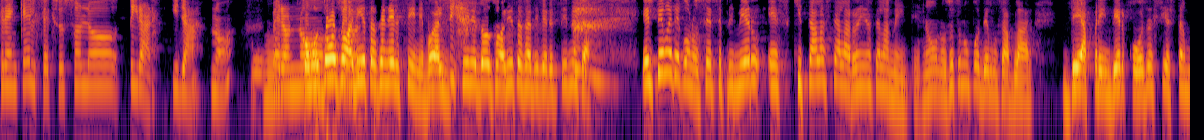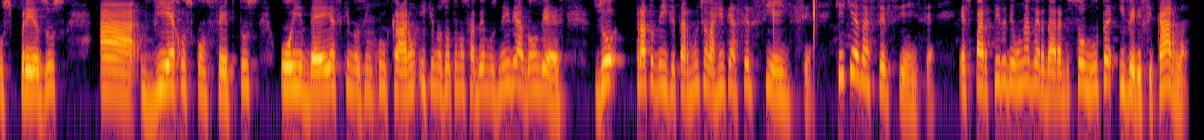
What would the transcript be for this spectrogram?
creen que el sexo es solo tirar y ya, ¿no? Pero no. Como dos pero... horitas en el cine. Voy al sí. cine dos horitas a divertirme ya. El tema de conocerse primero es quitar las telarañas de la mente, ¿no? Nosotros no podemos hablar de aprender cosas si estamos presos a viejos conceptos ou ideias que nos inculcaram e que nós não sabemos nem de onde é. Eu trato de invitar muito a gente a ser ciência. O que é ser ciência? É partir de uma verdade absoluta e verificá-la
